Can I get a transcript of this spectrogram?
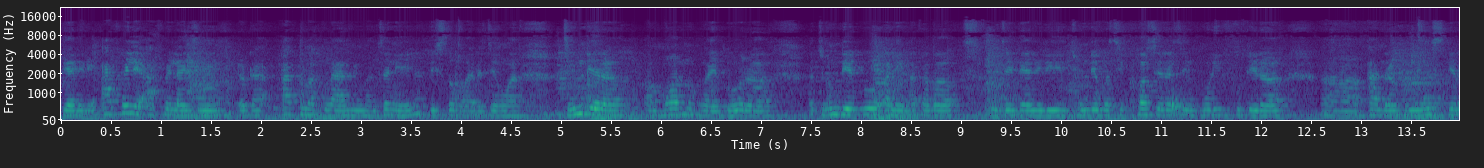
त्यहाँनिर आफैले आफैलाई चाहिँ एउटा आत्मग्लानी भन्छ नि होइन त्यस्तो भएर चाहिँ उहाँ झुन्डेर मर्नुभएको र झुन्डेको अनि अथवा ऊ चाहिँ त्यहाँनिर झुन्डेपछि खसेर चाहिँ बुढी फुटेर अ, आन्द्राभुँडी निस्केर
